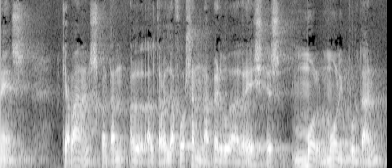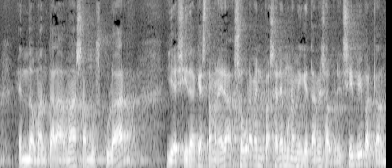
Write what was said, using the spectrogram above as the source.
més que abans. Per tant, el, el treball de força en una pèrdua de greix és molt, molt important hem d'augmentar la massa muscular i així d'aquesta manera segurament passarem una miqueta més al principi perquè el,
